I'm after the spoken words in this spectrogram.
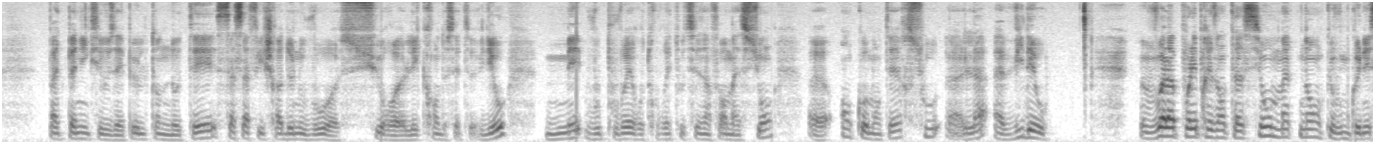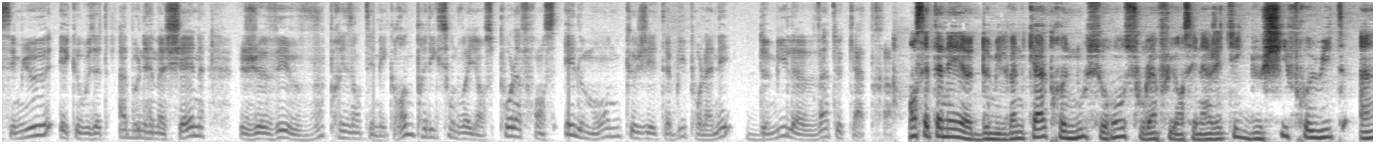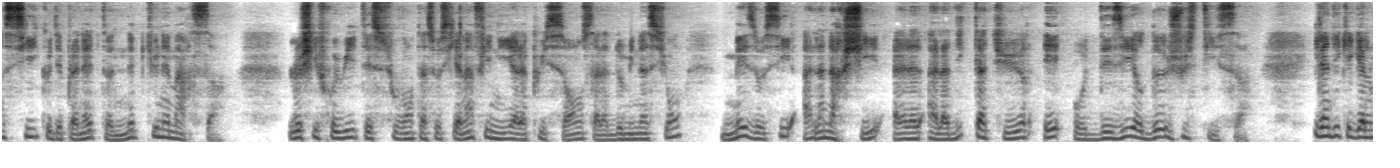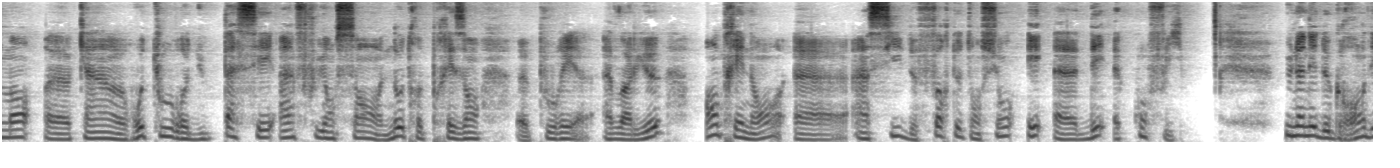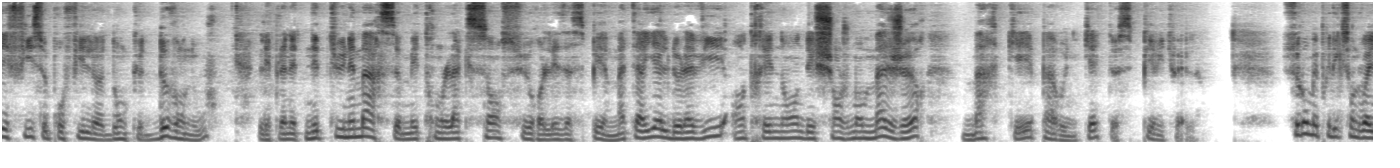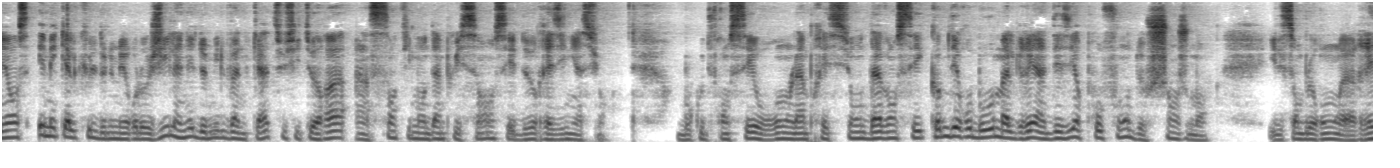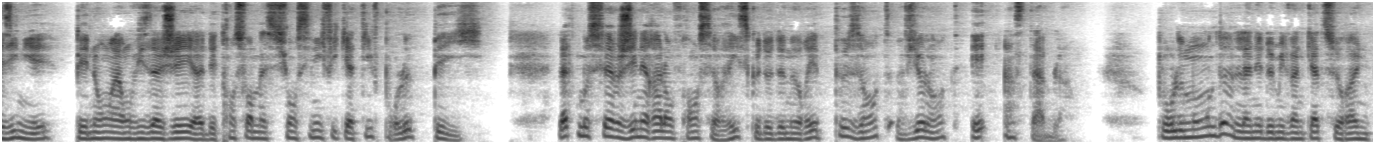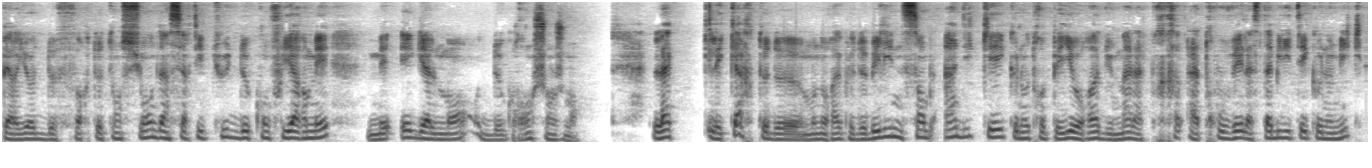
Pas de panique si vous n'avez pas eu le temps de noter, ça s'affichera de nouveau euh, sur euh, l'écran de cette vidéo, mais vous pourrez retrouver toutes ces informations euh, en commentaire sous la vidéo. Voilà pour les présentations. Maintenant que vous me connaissez mieux et que vous êtes abonné à ma chaîne, je vais vous présenter mes grandes prédictions de voyance pour la France et le monde que j'ai établies pour l'année 2024. En cette année 2024, nous serons sous l'influence énergétique du chiffre 8 ainsi que des planètes Neptune et Mars. Le chiffre 8 est souvent associé à l'infini, à la puissance, à la domination, mais aussi à l'anarchie, à la dictature et au désir de justice. Il indique également euh, qu'un retour du passé influençant notre présent euh, pourrait euh, avoir lieu, entraînant ainsi de fortes tensions et des conflits. Une année de grands défis se profile donc devant nous. Les planètes Neptune et Mars mettront l'accent sur les aspects matériels de la vie, entraînant des changements majeurs marqués par une quête spirituelle. Selon mes prédictions de voyance et mes calculs de numérologie, l'année 2024 suscitera un sentiment d'impuissance et de résignation. Beaucoup de Français auront l'impression d'avancer comme des robots malgré un désir profond de changement. Ils sembleront euh, résignés, peinant à envisager des transformations significatives pour le pays. L'atmosphère générale en France risque de demeurer pesante, violente et instable. Pour le monde, l'année 2024 sera une période de forte tension, d'incertitude, de conflits armés, mais également de grands changements. les cartes de mon oracle de Béline semblent indiquer que notre pays aura du mal à trouver la stabilité économique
